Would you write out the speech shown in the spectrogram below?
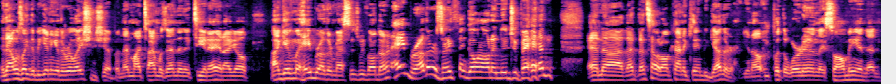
And that was like the beginning of the relationship. And then my time was ending at TNA, and I go, I give him a hey brother message. We've all done it. Hey brother, is there anything going on in New Japan? And uh, that, that's how it all kind of came together. You know, he put the word in, and they saw me, and then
